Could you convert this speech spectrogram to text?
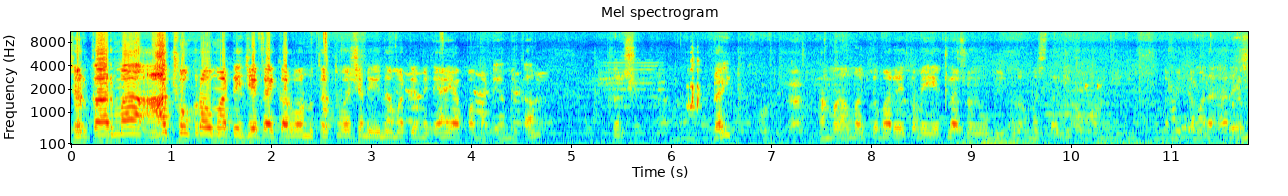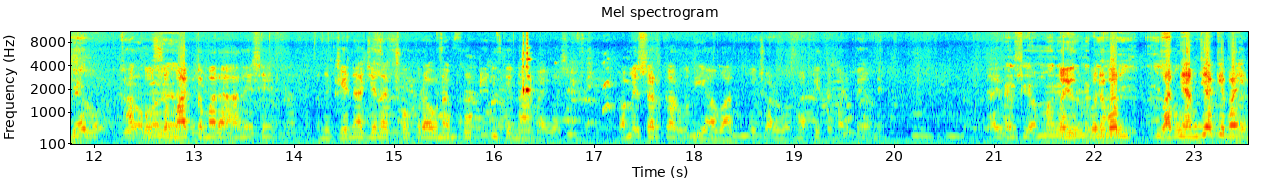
સરકારમાં આ છોકરાઓ માટે જે કાંઈ કરવાનું થતું હશે ને એના માટે અમે ન્યાય આપવા માટે અમે કામ કરશું. રાઈટ આમાં આમાં તમારે તમે એકલા છો એવું બિલકુલ સમજતા નહીં. તમે તમારા હારે છો આખો સમાજ તમારા હારે છે અને જેના જેના છોકરાઓના ખોટી રીતે નામ આવ્યા છે. અમે સરકાર સુધી આ વાત પહોંચાડવા માટે તમારા પાસે અમે આવ્યા કારણ કે છે અમારે મયુર, તો બરોબર? વાતને સમજ્યા કે ભાઈ?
